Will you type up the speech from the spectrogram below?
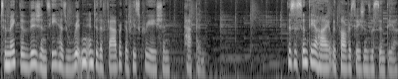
to make the visions He has written into the fabric of His creation happen. This is Cinthia Hiett with Conversations with Cinthia.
